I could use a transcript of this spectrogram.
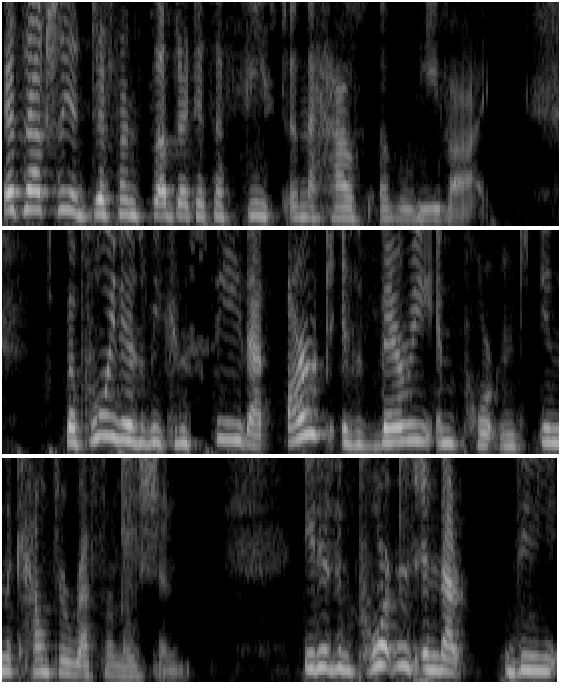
It's actually a different subject. It's a feast in the house of Levi. The point is we can see that art is very important in the Counter-Reformation. It is important in that the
